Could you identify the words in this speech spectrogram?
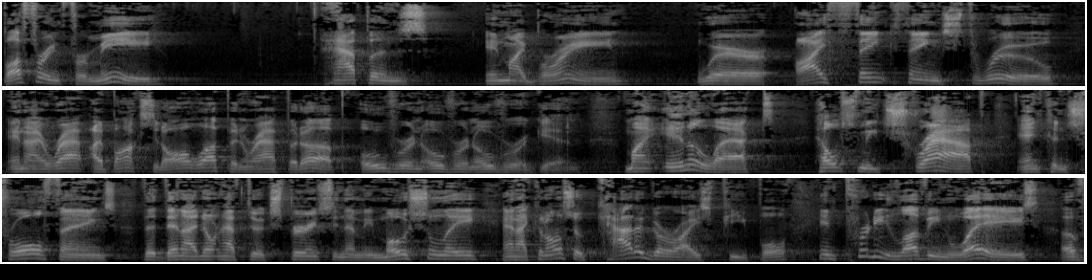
buffering for me happens in my brain where I think things through and I wrap, I box it all up and wrap it up over and over and over again. My intellect helps me trap and control things that then I don't have to experiencing them emotionally. And I can also categorize people in pretty loving ways of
